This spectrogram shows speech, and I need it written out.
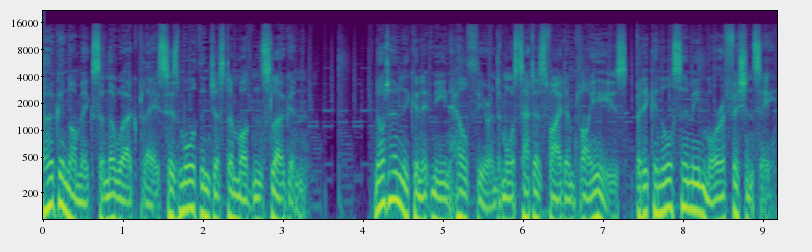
Ergonomics in the workplace is more than just a modern slogan. Not only can it mean healthier and more satisfied employees, but it can also mean more efficiency.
